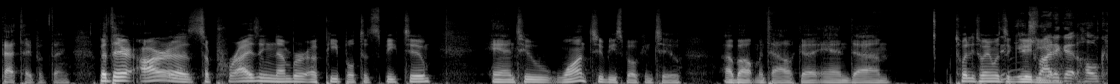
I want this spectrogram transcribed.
that type of thing. But there are a surprising number of people to speak to and who want to be spoken to about Metallica. And um, 2020 was Didn't a you good try year. to get Hulk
